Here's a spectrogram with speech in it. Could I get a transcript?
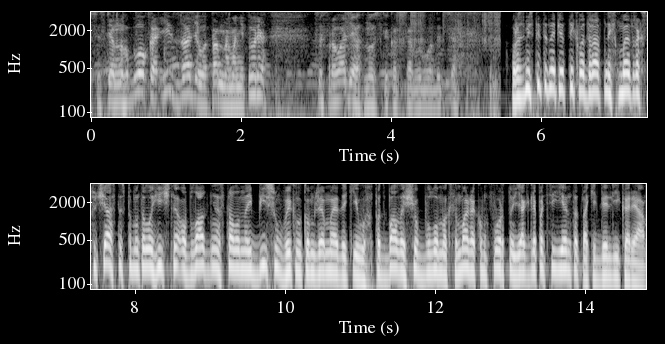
системного блока і ззаді, от там на моніторі, цифрова діагностика вся виводиться. Розмістити на п'яти квадратних метрах сучасне стоматологічне обладнання стало найбільшим викликом для медиків. Подбали, щоб було максимально комфортно як для пацієнта, так і для лікаря.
